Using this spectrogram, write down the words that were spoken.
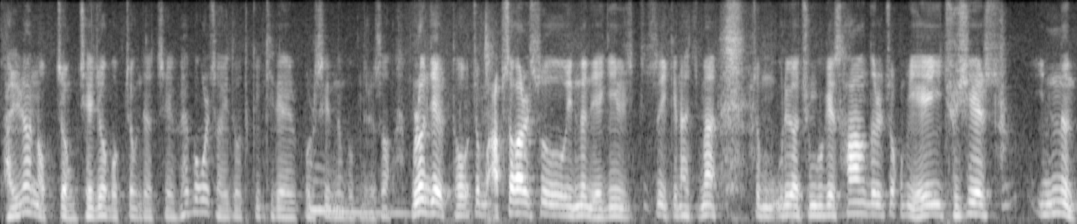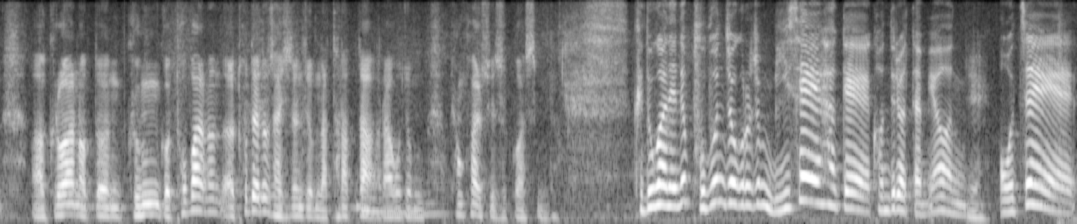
관련 업종 제조업 업종 자체의 회복을 저희도 어떻게 기대해 볼 수 있는 부분들에서 물론 이제 더 좀 앞서갈 수 있는 얘기일 수 있긴 하지만 좀 우리가 중국의 상황들을 조금 예의 주시할 수 있는 아, 그러한 어떤 근거 토반은 아, 토대는 사실은 좀 나타났다라고 좀 평가할 수 있을 것 같습니다. 그동안에는 부분적으로 좀 미세하게 건드렸다면 예. 어제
